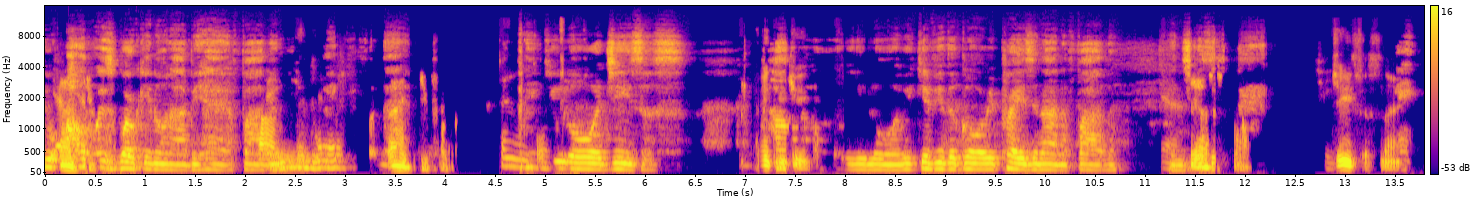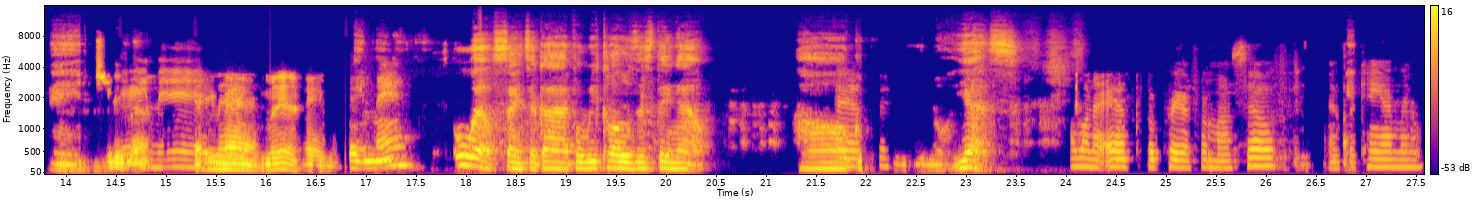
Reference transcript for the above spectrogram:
You're Yes. always working on our behalf, Father. and we Hallelujah. Thank you for that. Thank you, Thank Thank you, Lord Jesus. Thank you, Jesus. Hallelujah, Lord. We give you the glory, praise, and honor, Father. In Yes. Yes, Jesus' Father. Jesus' name. name. Amen. Amen. Amen. Amen. Amen. Amen. Who else, saints of God, before we close this thing out? Oh, glory Pastor, to you, Lord. Yes. I want to ask for prayer for myself and for Cameron.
